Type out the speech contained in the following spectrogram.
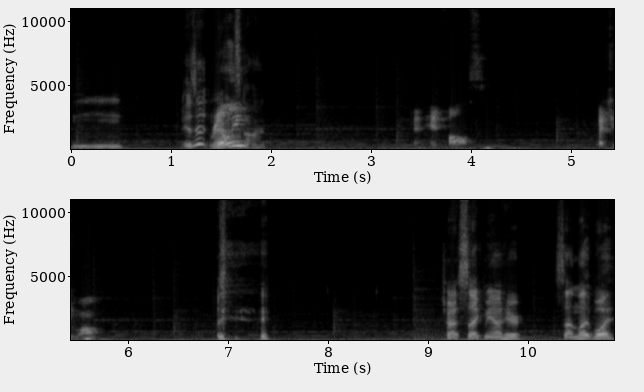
Hmm, is it? No, Really? it's not. And hit false. Bet you won't. Trying to psych me out here? Sunlight boy?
